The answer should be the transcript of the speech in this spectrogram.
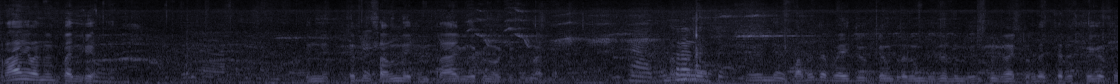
പ്രായം വന്നിട്ട് പരിധിയാണ് പിന്നെ ചെറിയ സൗന്ദര്യം പ്രായം ഇതൊക്കെ നോക്കിയിട്ടൊന്നുമല്ല. പിന്നെ വളരെ വൈദ്യുതവും ഇതൊന്നും വിരുദ്ധമായിട്ടുള്ള ചില സ്ത്രീകൾക്ക്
